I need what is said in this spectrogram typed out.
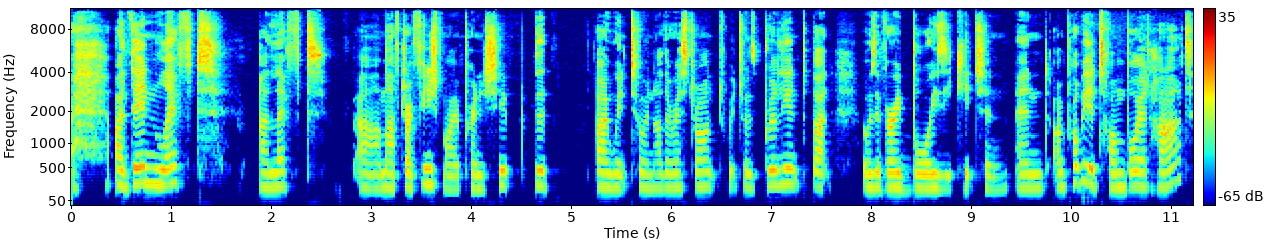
I then left. I left um, after I finished my apprenticeship. I went to another restaurant, which was brilliant, but it was a very boysy kitchen. And I'm probably a tomboy at heart,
